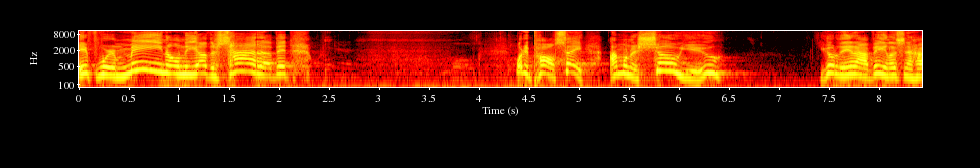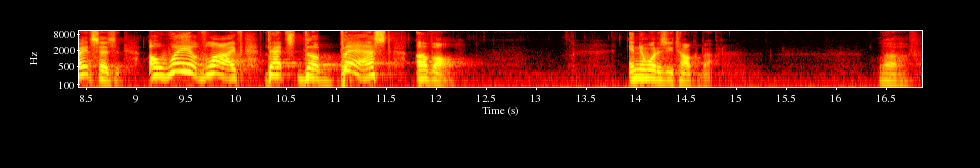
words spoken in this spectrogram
if we're mean on the other side of it, what did Paul say? I'm going to show you. You go to the NIV and listen to how it says it a way of life that's the best of all. And then what does he talk about? Love.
